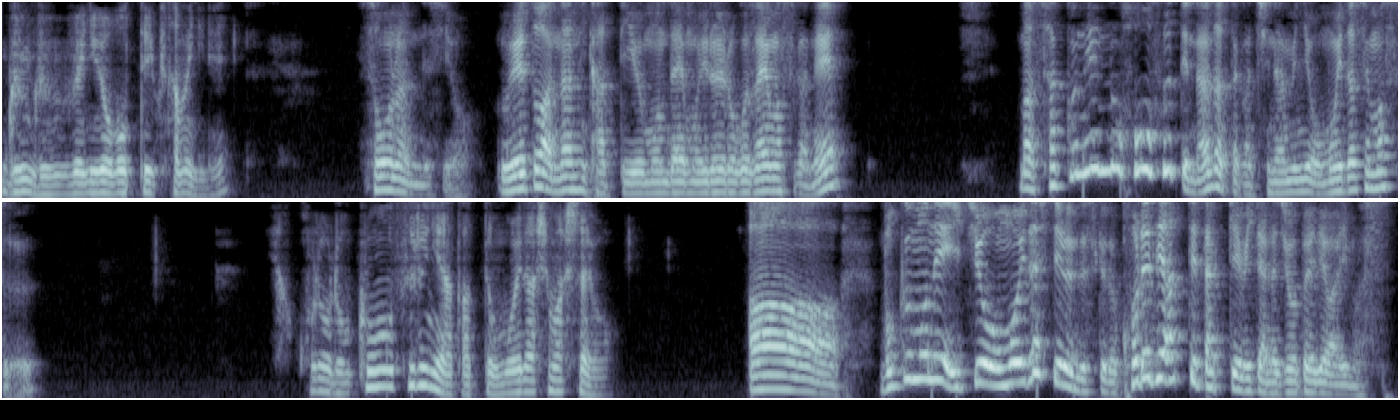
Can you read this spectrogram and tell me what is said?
ぐんぐん上に登っていくためにね。そうなんですよ。上とは何かっていう問題もいろいろございますがね。まあ昨年の抱負って何だったかちなみに思い出せます？いや、これを録音するにあたって思い出しましたよ。ああ、僕もね、一応思い出してるんですけど、これで合ってたっけみたいな状態ではあります。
